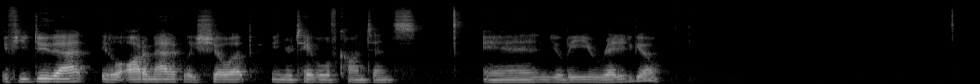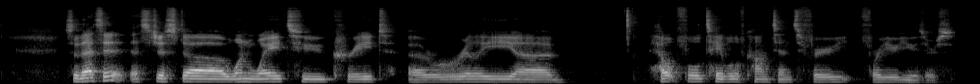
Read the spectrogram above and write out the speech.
If you do that, it'll automatically show up in your table of contents and you'll be ready to go. So that's it. That's just uh, one way to create a really uh, helpful table of contents for, for your users.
